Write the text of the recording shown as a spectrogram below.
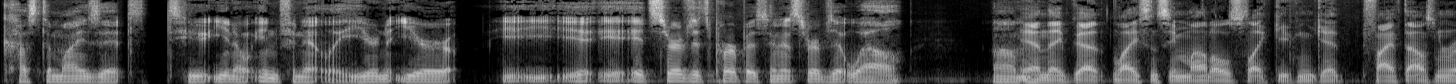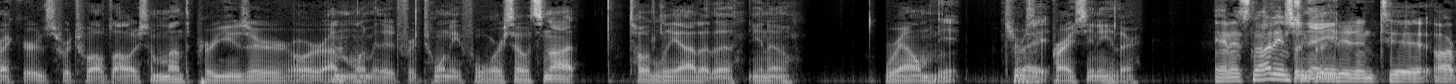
customize it to you know infinitely. You're you're it serves its purpose and it serves it well. Um, and they've got licensing models like you can get 5,000 records for $12 a month per user or Mm-hmm. unlimited for 24. So it's not totally out of the, you know, realm in terms right. of pricing either. And it's not you- integrated into our,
